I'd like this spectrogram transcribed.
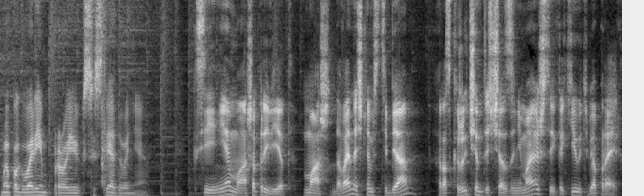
Мы поговорим про UX-исследования. Ксения, Маша, привет. Маш, давай начнем с тебя. Расскажи, чем ты сейчас занимаешься и какие у тебя проекты.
